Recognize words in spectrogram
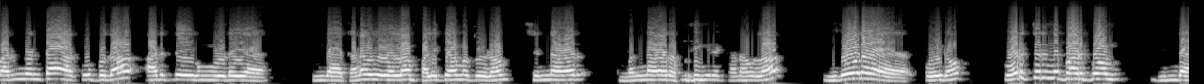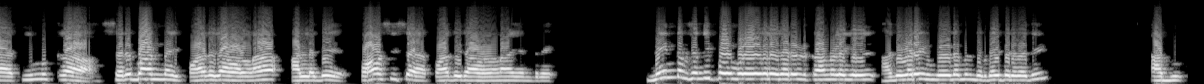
பர்மனண்டா கூப்பு தான் அடுத்து இவங்களுடைய இந்த கனவுகள் எல்லாம் பழிக்காம போயிடும். சின்னவர் மன்னவர் அப்படிங்கிற கனவுலாம் இதோட போயிடும். பொறுத்திருந்து பார்ப்போம். இந்த திமுக சிறுபான்மை பாதுகாவலனா அல்லது பாசிச பாதுகாவலனா என்று. மீண்டும் சந்திப்போம். உறவுகளை வேறொரு காணொளியில் அதுவரை உங்களிடமிருந்து விடைபெறுவது Abu.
